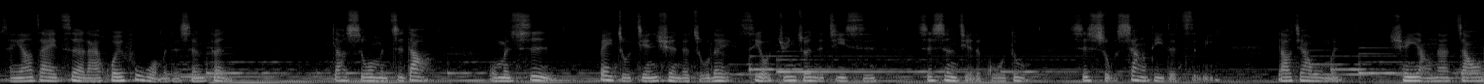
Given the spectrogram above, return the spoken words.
想要再一次来恢复我们的身份，要使我们知道，我们是被主拣选的族类，是有君尊的祭司。是圣洁的国度，是属上帝的子民，要叫我们宣扬那招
